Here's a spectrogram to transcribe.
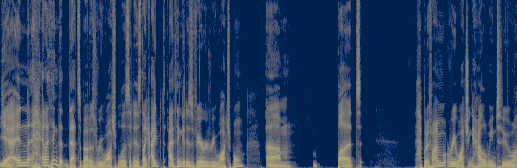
Yeah, and and I think that that's about as rewatchable as it is. Like I I think it is very rewatchable. Um but but if I'm rewatching Halloween 2,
